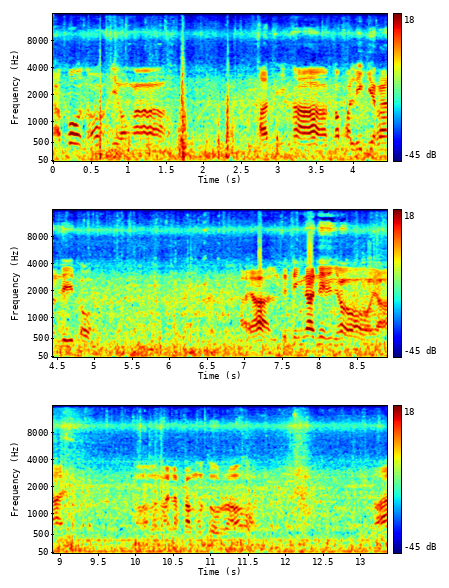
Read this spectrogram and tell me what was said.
Apo no yung ah, ating ah, kapaligiran dito ayan titingnan ninyo ayan mga mga nakamotor oh. diba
